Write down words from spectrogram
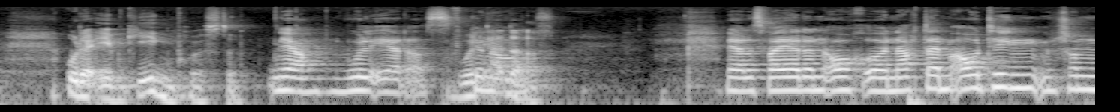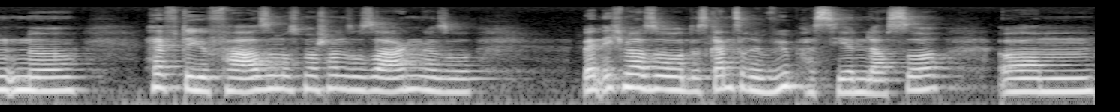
Oder eben gegen Brüste. Ja, wohl eher das. Wohl eher das. Ja, das war ja dann auch äh, nach deinem Outing schon eine heftige Phase, muss man schon so sagen. Also, wenn ich mal so das ganze Revue passieren lasse, ähm,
